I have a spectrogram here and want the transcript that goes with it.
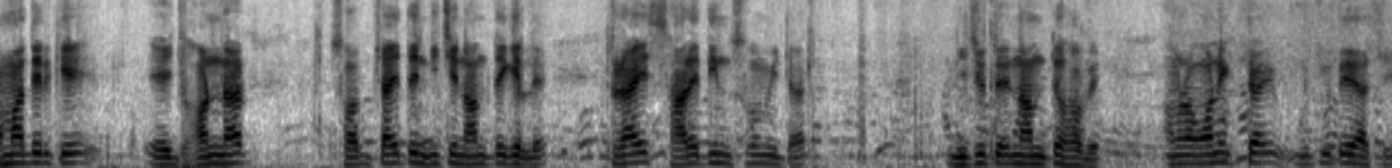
আমাদেরকে এই ঝর্নার সব চাইতে নিচে নামতে গেলে প্রায় সাড়ে তিনশো মিটার নিচুতে নামতে হবে। আমরা অনেকটাই উঁচুতে আছি।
